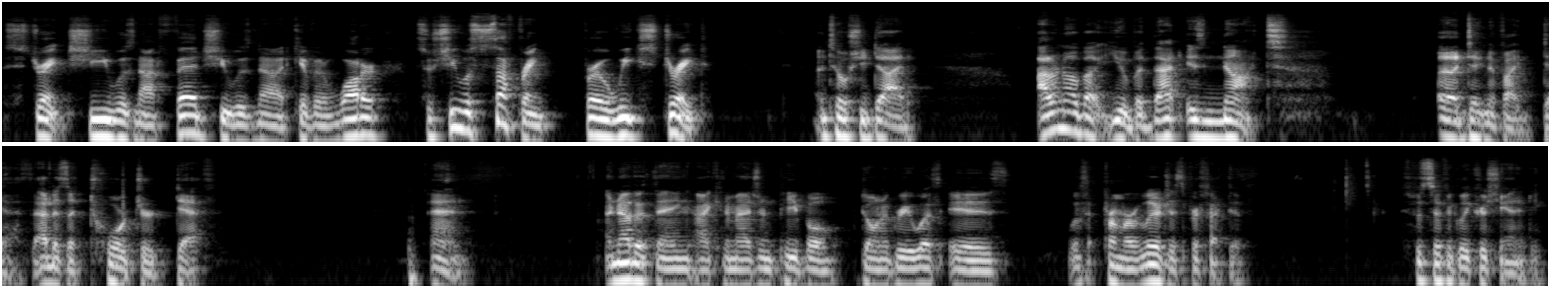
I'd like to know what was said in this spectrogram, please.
straight. She was not fed, she was not given water, so she was suffering for a week straight until she died. I don't know about you, but that is not a dignified death. That is a tortured death. And another thing I can imagine people don't agree with is with from a religious perspective, specifically Christianity.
